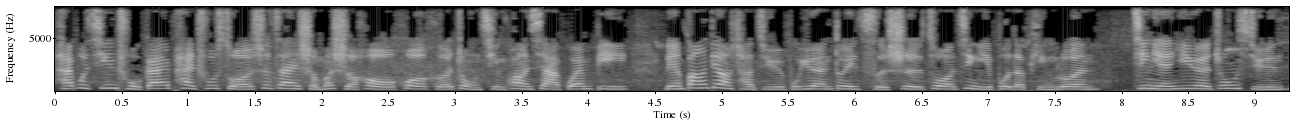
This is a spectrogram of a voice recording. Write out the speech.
还不清楚该派出所是在什么时候或何种情况下关闭。联邦调查局不愿对此事做进一步的评论。今年一月中旬，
